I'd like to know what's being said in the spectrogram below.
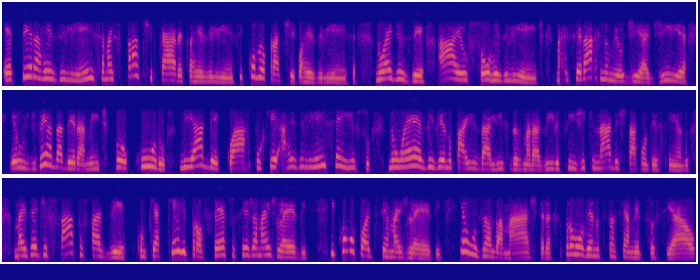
É ter a resiliência, mas praticar essa resiliência. E como eu pratico a resiliência? Não é dizer, ah, eu sou resiliente, mas será que no meu dia a dia eu verdadeiramente procuro me adequar? Porque a resiliência é isso. Não é viver no país da Alice das Maravilhas, fingir que nada está acontecendo, mas é de fato fazer com que aquele processo seja mais leve. E como pode ser mais leve? Eu usando a máscara, promovendo o distanciamento social,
